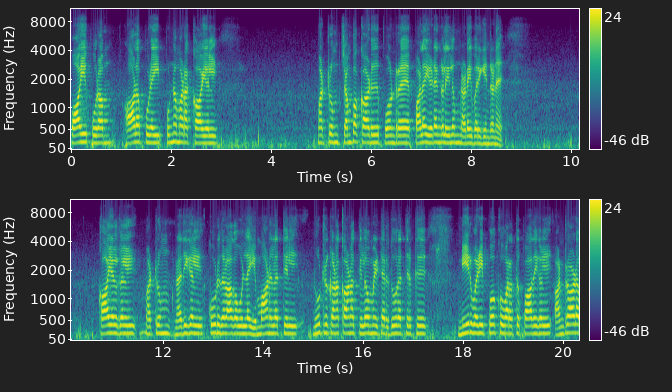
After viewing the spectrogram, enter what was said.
பாயிபுரம் ஆலப்புழை புன்னமடக்காயல் மற்றும் சம்பக்காடு போன்ற பல இடங்களிலும் நடைபெறுகின்றன. காயல்கள் மற்றும் நதிகள் கூடுதலாக உள்ள இம்மாநிலத்தில் நூற்றுக்கணக்கான கிலோமீட்டர் தூரத்திற்கு நீர்வழி போக்குவரத்து பாதைகள் அன்றாட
